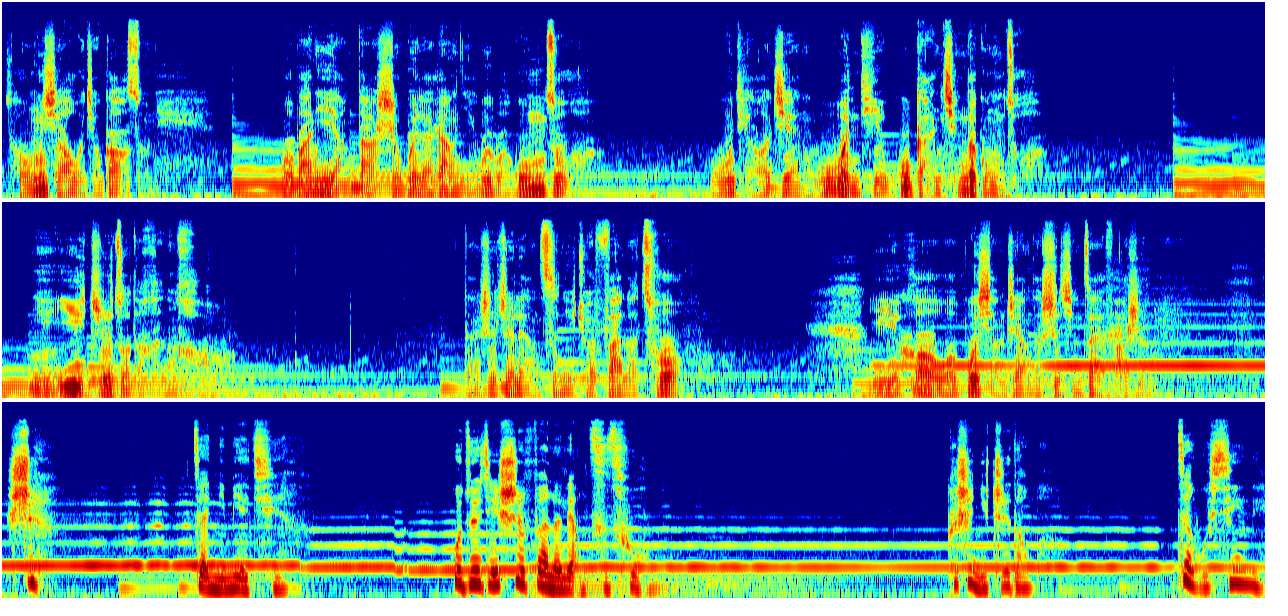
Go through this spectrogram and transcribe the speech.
从小我就告诉你，我把你养大是为了让你为我工作，无条件、无问题、无感情的工作。你一直做得很好，但是这两次你却犯了错误。以后我不想这样的事情再发生。是，在你面前，我最近是犯了两次错误。可是你知道吗？在我心里，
